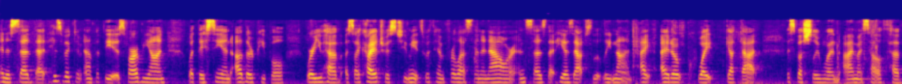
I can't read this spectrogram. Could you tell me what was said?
and has said that his victim empathy is far beyond what they see in other people, where you have a psychiatrist who meets with him for less than an hour and says that he has absolutely none. I, don't quite get that, especially when I myself have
